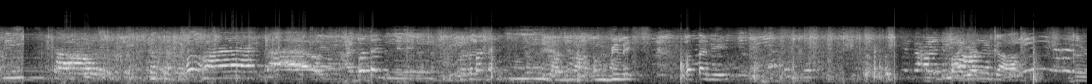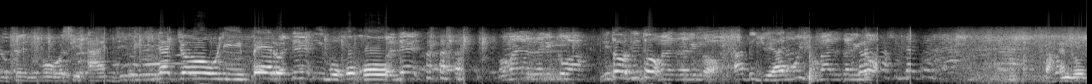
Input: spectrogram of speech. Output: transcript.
sitaw. Pataw. Patani. Patani. Ang bilis. Patani. Bayad ka. Girlfriend mo si Angelina Jolie, pero hindi mo kuko. Pwede! Mamaya sa linggo ah. Dito, dito. Mamaya sa linggo. Sabi dyo yan. Mamaya sa linggo. Back and roll.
